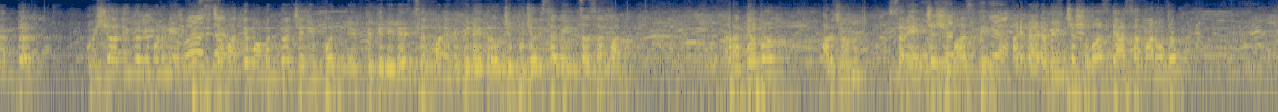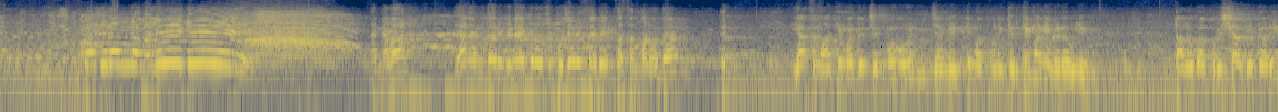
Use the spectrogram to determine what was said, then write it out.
यानंतर कृषी अधिकारी म्हणून एमपीसीच्या माध्यमामधून ज्यांनी पद नियुक्ती केलेली आहे सन्माननीय विनायकरावजी पुजारी साहेब यांचा सन्मान. प्राध्यापक अर्जुन सर यांच्या शुभास्ते आणि मॅडम यांच्या शुभास्ते हा सन्मान होतो. बजरंग बली की! धन्यवाद. यानंतर विनायकरावजी पुजारी साहेब यांचा सन्मान होता. याच मातीमध्ये जन्म होऊन ज्या व्यक्तिमत्वाने कीर्तिमाने घडवली तालुका कृषी अधिकारी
